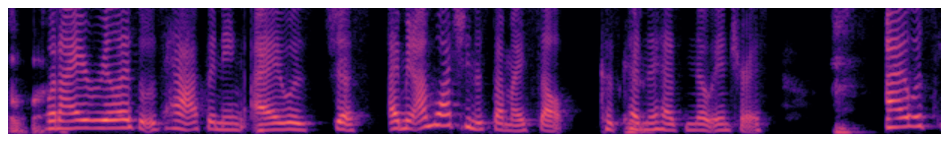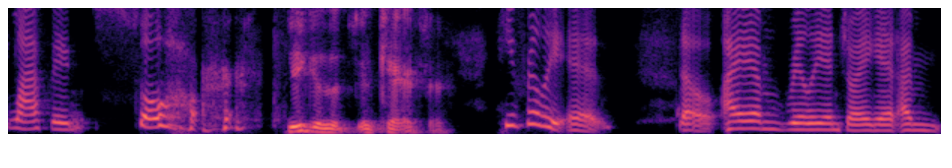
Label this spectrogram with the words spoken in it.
So fun. When I realized what was happening, I was just, I mean, I'm watching this by myself because Kendra has no interest. I was laughing so hard. Deke is a, a character. he really is. So I am really enjoying it. I'm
